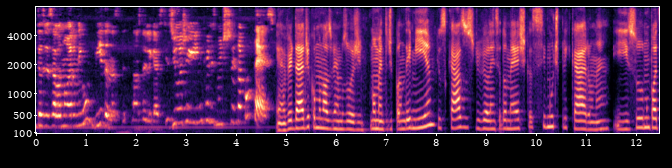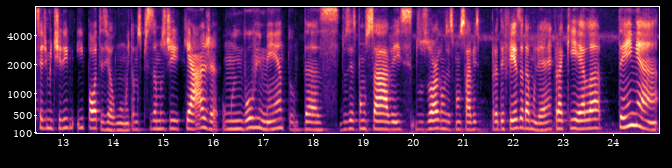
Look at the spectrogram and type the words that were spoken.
muitas vezes ela não era nem ouvida nas, nas delegacias. E hoje, infelizmente, isso ainda acontece. É verdade, como nós vemos hoje, momento de pandemia, que os casos de violência doméstica se multiplicaram, né? E isso não pode ser admitido em hipótese alguma. Então, nós precisamos de que haja um envolvimento das, dos responsáveis, dos órgãos responsáveis para a defesa da mulher, para que ela tenha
